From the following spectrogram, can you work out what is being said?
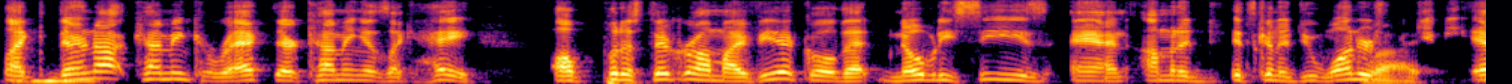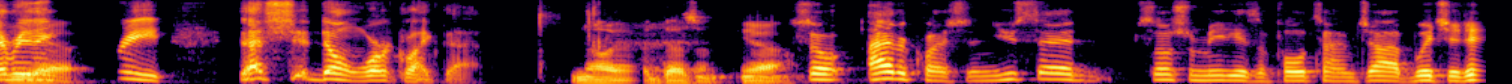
like they're not coming correct. They're coming as like, hey, I'll put a sticker on my vehicle that nobody sees, and I'm gonna, it's gonna do wonders. Right. Give me everything Yeah. free. That shit don't work like that. No, it doesn't. Yeah. So I have a question. You said social media is a full time job, which it is.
